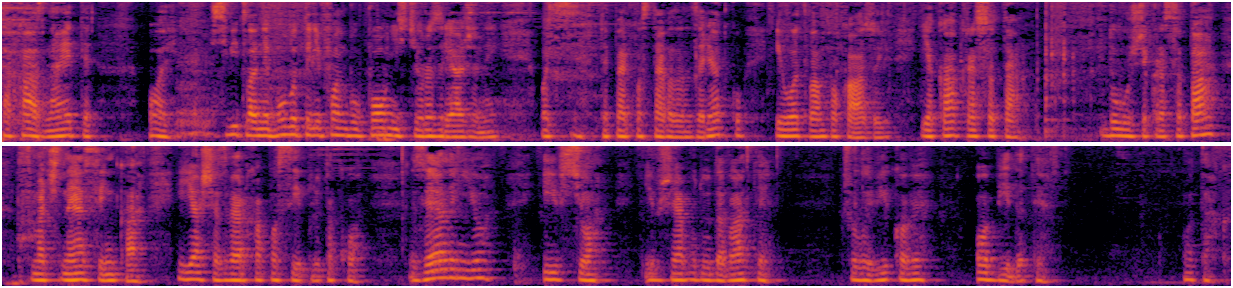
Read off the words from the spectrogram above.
Така, знаєте, ой, світла не було, телефон був повністю розряджений. Ось тепер поставила на зарядку і от вам показую, яка красота. Дуже красота, смачнесенька. І я ще зверху посиплю тако зеленью і все. І вже буду давати чоловікові обідати. Отак.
